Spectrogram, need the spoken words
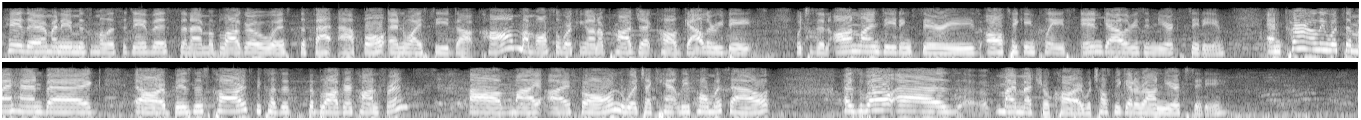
Hey there, my name is Melissa Davis, and I'm a blogger with the Fat Apple, NYC.com. I'm also working on a project called Gallery Dates, which is an online dating series, all taking place in galleries in New York City. And currently, what's in my handbag are business cards because it's the blogger conference, um, my iPhone, which I can't leave home without, as well as uh, my Metro card, which helps me get around New York City.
